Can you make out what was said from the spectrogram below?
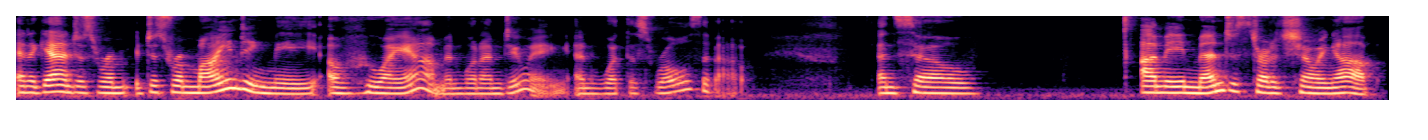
and again just rem- just reminding me of who I am and what I'm doing and what this role is about. And so I mean, men just started showing up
